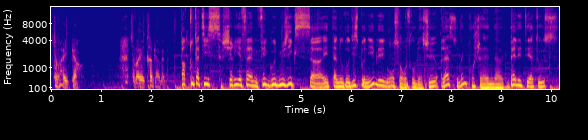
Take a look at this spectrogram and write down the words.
Ça va être bien. Ça va être très bien même. Partout à Tis, Chérie FM, Feel Good Music est à nouveau disponible et nous on se retrouve bien sûr la semaine prochaine. Bel été à tous,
